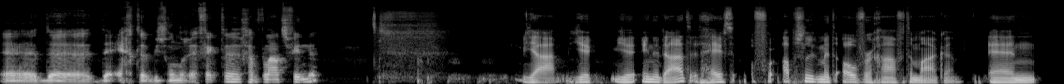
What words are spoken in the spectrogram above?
de, de echte bijzondere effecten gaan plaatsvinden? Ja, je, je, inderdaad. Het heeft voor absoluut met overgave te maken. En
